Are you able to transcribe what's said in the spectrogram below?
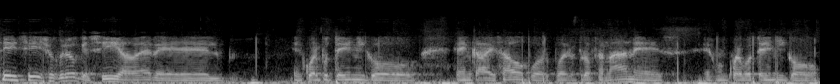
Sí, sí, yo creo que sí. A ver, el cuerpo técnico encabezado por, por el profe Fernández es un cuerpo técnico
